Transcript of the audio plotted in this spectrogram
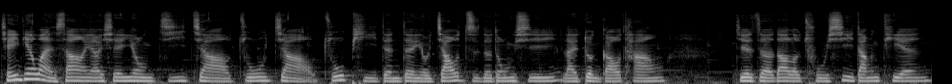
前一天晚上要先用鸡脚、猪脚、猪皮等等有胶质的东西来炖高汤，接着到了除夕当天。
